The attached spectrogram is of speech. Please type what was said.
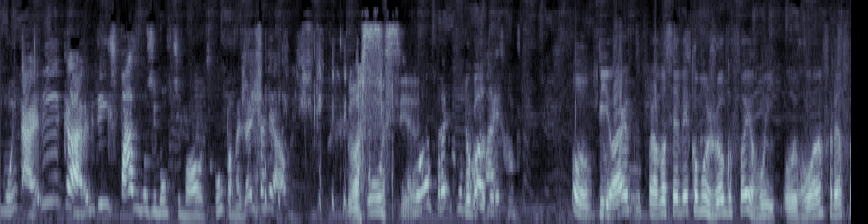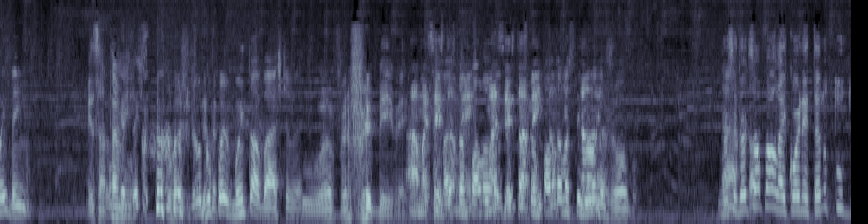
muito. Ah, ele, cara, ele tem espasmos de bom futebol. Desculpa, mas é isso é real. velho. Nossa O senhora. Juan Fran jogou Eu muito gosto. mais. contra- Pô, o pior, pra você ver como o jogo foi ruim. O Juan Fran foi bem, mano. Exatamente. O jogo foi muito abaixo, velho. O Anfra foi bem, velho. Ah, mas vocês Mas também. São Paulo, mas vocês o também. São Paulo tava segurando o jogo. Torcedor de Ah, São Paulo aí, cornetando tudo.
